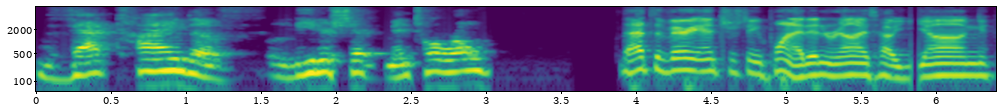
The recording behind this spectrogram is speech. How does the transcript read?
that kind of leadership mentor role? That's a very interesting point. I didn't realize how young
